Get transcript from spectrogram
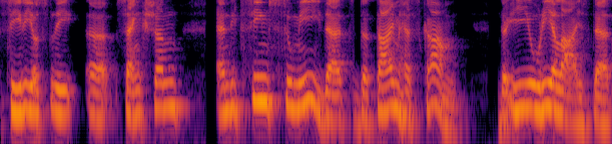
seriously uh, sanctioned. And it seems to me that the time has come. The EU realized that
